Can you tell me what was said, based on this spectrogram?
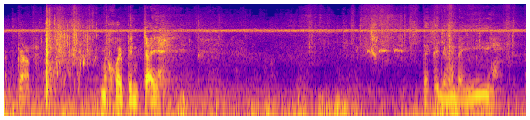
อากาศไม่ค่อยเป็นใจ แต่ก็ยังดีไป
